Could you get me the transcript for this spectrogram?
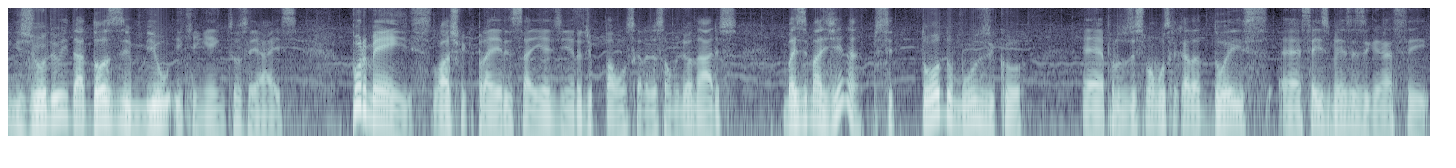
em julho e dá 12.500 reais por mês. Lógico que para eles isso aí é dinheiro de pão, os caras já são milionários. Mas imagina se todo músico é, produzisse uma música a cada dois, é, seis meses e ganhasse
